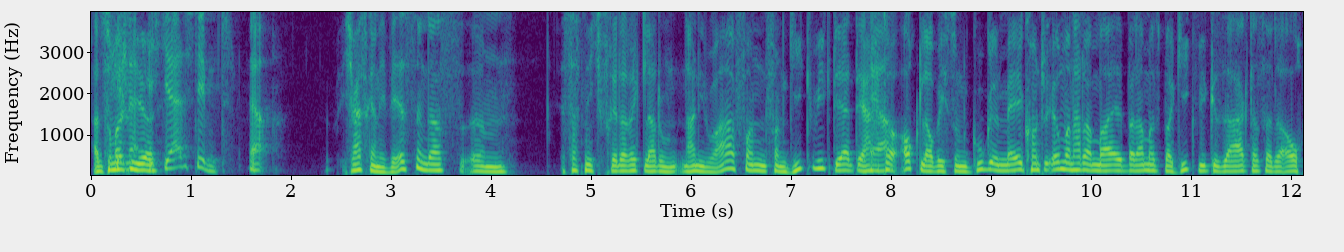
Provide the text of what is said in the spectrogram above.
Also zum Beispiel, Genau, ich, ja, das stimmt. Ja. ich weiß gar nicht, wer ist denn das? Ähm, ist das nicht Frederic Ladonanirois von, von Geek Week? Der, der Ja. hatte auch, glaube ich, so ein Google-Mail-Konto. Irgendwann hat er mal damals bei Geek Week gesagt, dass er da auch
